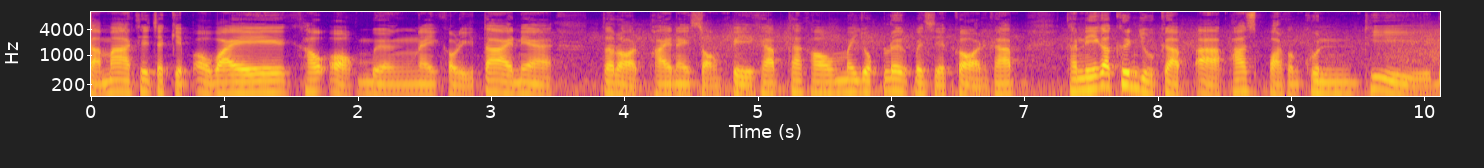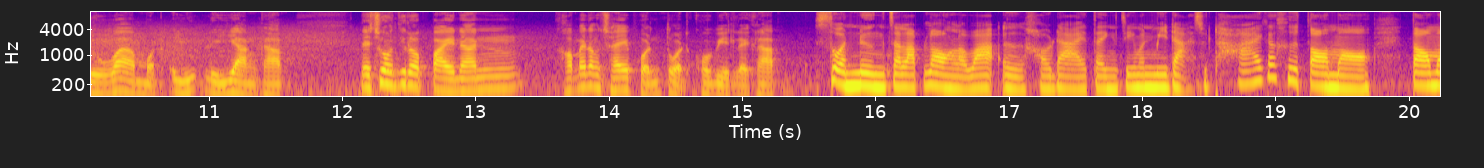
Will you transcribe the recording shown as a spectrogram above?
สามารถที่จะเก็บเอาไว้เข้าออกเมืองในเกาหลีใต้เนี่ย ตลอดภายใน 2 ปีครับ ถ้าเขาไม่ยกเลิกไปเสียก่อนครับทั้งนี้ก็ขึ้นอยู่กับอ่าพาสปอร์ตของคุณที่ดูว่าหมดอายุหรือยังครับ ในช่วงที่เราไปนั้นเขาไม่ต้องใช้ผลตรวจโควิดเลยครับส่วนหนึ่งจะรับรองแล้วว่าเออเขาได้ แต่จริงๆ มันมีด่านสุดท้ายก็คือตม.ตอม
